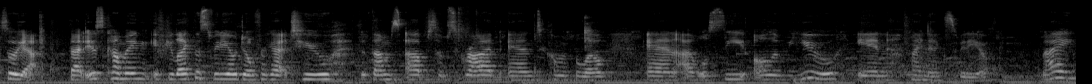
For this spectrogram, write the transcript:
So yeah, that is coming. If you like this video, don't forget to the thumbs up, subscribe, and comment below. And I will see all of you in my next video. Bye!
